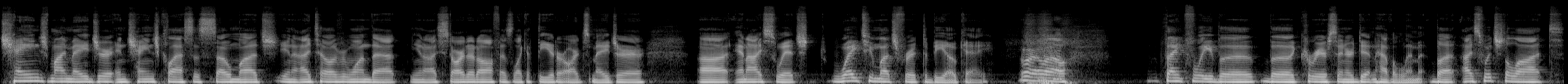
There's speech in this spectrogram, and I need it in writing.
changed my major and changed classes so much. You know, I tell everyone that you know I started off as like a theater arts major, uh, and I switched way too much for it to be okay. Or well thankfully the the career center didn't have a limit but i switched a lot.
